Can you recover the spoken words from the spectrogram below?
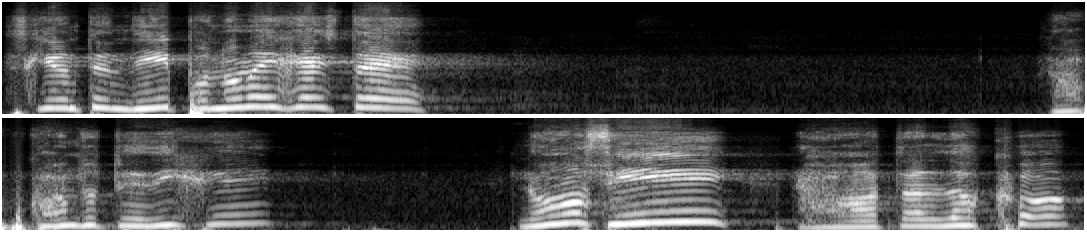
Es que yo entendí, pues no me dijiste. No, ¿cuándo te dije? No, sí. No, estás loco.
